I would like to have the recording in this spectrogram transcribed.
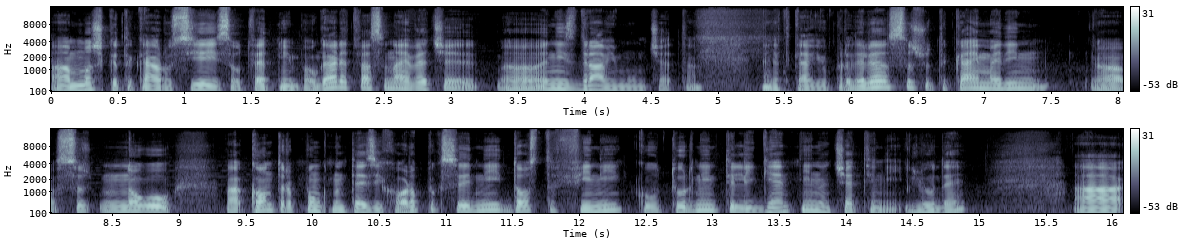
Мъжка така Русия и съответно и България. Това са най-вече а, едни здрави момчета. Нека така ги определя. Също така има един а, съ, много а, контрапункт на тези хора, пък са едни доста фини, културни, интелигентни, начетени люде, а,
